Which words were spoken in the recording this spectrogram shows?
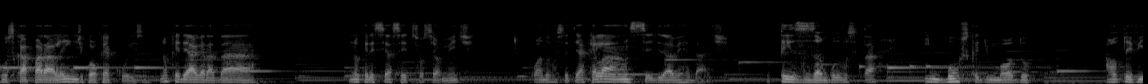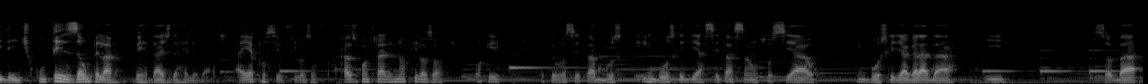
buscar para além de qualquer coisa. Não querer agradar, não querer ser aceito socialmente, quando você tem aquela ânsia de dar verdade, o tesão, quando você está em busca de modo auto-evidente, com tesão pela verdade da realidade. Aí é possível filosofar. Caso contrário, não filosofe. Por quê? Porque você está em busca de aceitação social, em busca de agradar e só dá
